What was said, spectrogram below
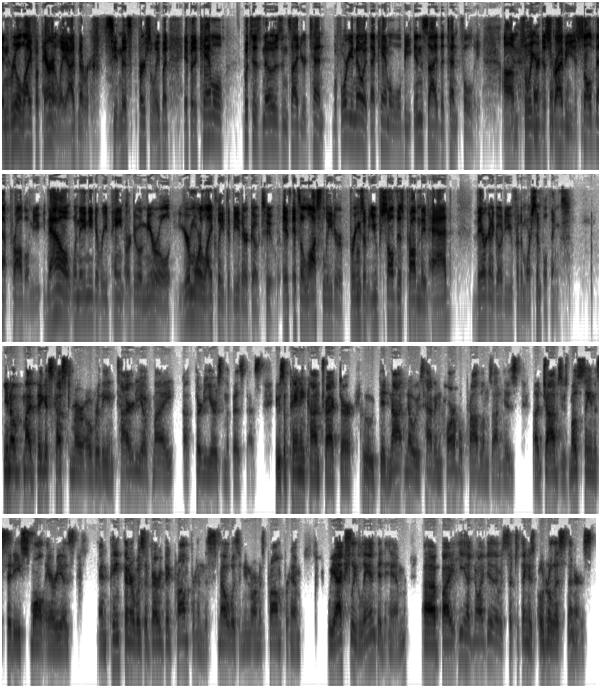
in real life, apparently, I've never seen this personally, but if a camel puts his nose inside your tent, before you know it, that camel will be inside the tent fully. Um, so what you're describing, you just solve that problem. You, now, when they need to repaint or do a mural, you're more likely to be their go-to. It, it's a lost leader. Brings them. You've solved this problem they've had. They're going to go to you for the more simple things. You know, my biggest customer over the entirety of my uh, 30 years in the business. He was a painting contractor who did not know he was having horrible problems on his uh, jobs. He was mostly in the city, small areas, and paint thinner was a very big problem for him. The smell was an enormous problem for him. We actually landed him uh, by he had no idea there was such a thing as odorless thinners.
